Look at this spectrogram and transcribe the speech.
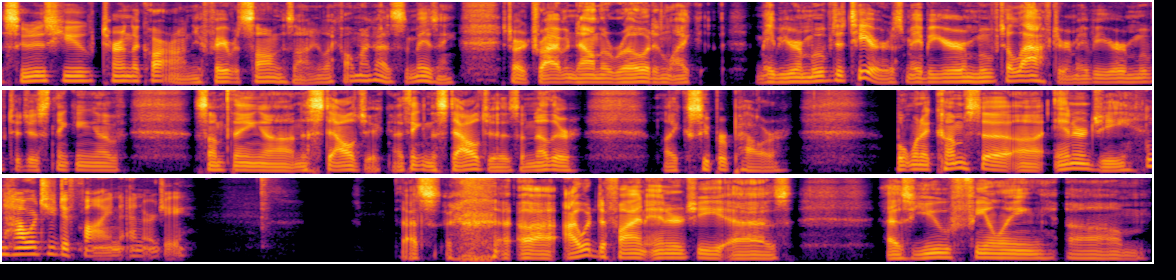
As soon as you turn the car on, your favorite song is on. You're like, oh my God, it's amazing. You start driving down the road and like maybe you're moved to tears. Maybe you're moved to laughter. Maybe you're moved to just thinking of something uh, nostalgic. I think nostalgia is another like superpower. But when it comes to uh, energy, And how would you define energy? that's uh, I would define energy as as you feeling. Um,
